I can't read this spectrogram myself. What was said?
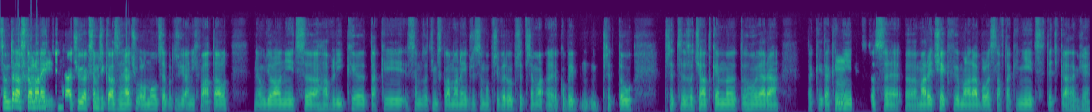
Jsem teda zklamaný z hráčů, jak jsem říkal, z hráčů Olomouce, protože ani chvátal, neudělal nic. Havlík eh, taky jsem zatím zklamaný, protože jsem ho přivedl před třema, eh, jakoby před tou, před začátkem toho jara. Taky, taky Hm, nic. Zase eh, Mareček, Mladá Boleslav, taky nic teďka, takže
